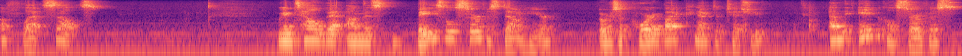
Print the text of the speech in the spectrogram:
of flat cells. We can tell that on this basal surface down here, we're supported by connective tissue. On the apical surface,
